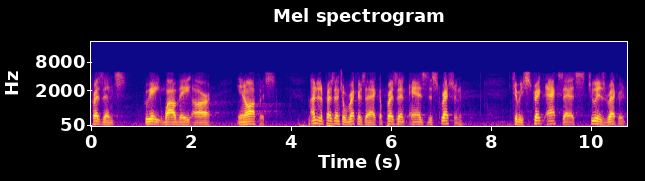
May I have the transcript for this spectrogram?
presidents create while they are in office. Under the Presidential Records Act, a president has discretion to restrict access to his records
